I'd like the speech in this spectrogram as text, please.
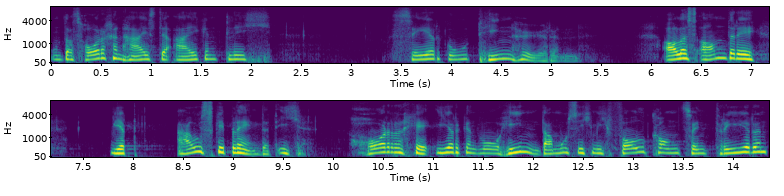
Und das Horchen heißt ja eigentlich sehr gut hinhören. Alles andere wird ausgeblendet. Ich horche irgendwo hin, da muss ich mich voll konzentrieren,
